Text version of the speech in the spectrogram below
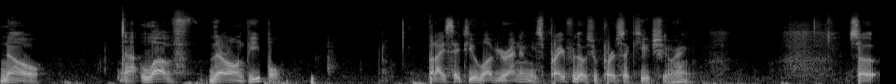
know, uh, love their own people. But I say to you, love your enemies. Pray for those who persecute you, right? So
